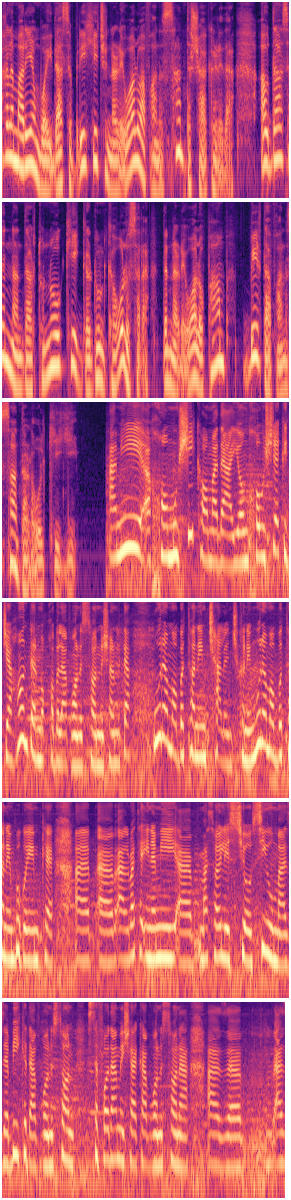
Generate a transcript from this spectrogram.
اغله مریم وایي دا څه بریښي چې نړیوالو افغانستان ته شا کړې ده او داسې نندارتونو کې ګډون کولو سره د نړیوالو پام بیرته افغانستان ته اړول کیږي امی خاموشی که آمده ایام خاموشی را که جهان در مقابل افغانستان نشان میده او را ما بتانیم چلنج کنیم او را ما بتانیم بگوییم که البته اینمی مسائل سیاسی و مذهبی که در افغانستان استفاده میشه که افغانستان از از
